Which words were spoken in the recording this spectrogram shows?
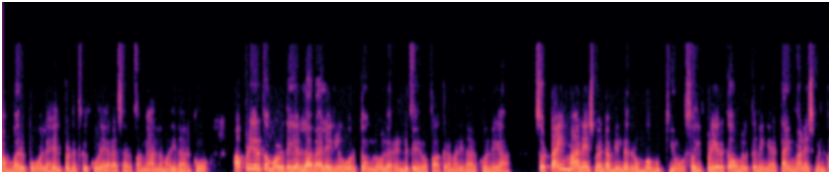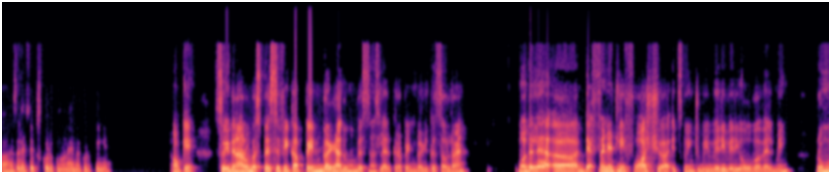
நம்ம இருப்போம் இல்லை ஹெல்ப் பண்ணுறதுக்கு கூட யாராச்சும் இருப்பாங்க அந்த மாதிரி தான் இருக்கும். அப்படி இருக்கும் பொழுது எல்லா வேலைகளும் ஒருத்தவங்களோ இல்லை ரெண்டு பேரோ பார்க்குற மாதிரி தான் இருக்கும் இல்லையா? ஸோ டைம் மேனேஜ்மெண்ட் அப்படின்றது ரொம்ப முக்கியம். ஸோ இப்படி இருக்கவங்களுக்கு நீங்க டைம் மேனேஜ்மெண்ட்காக சில டிப்ஸ் கொடுக்கணும்னா என்ன கொடுப்பீங்க? ஓகே ஸோ இதை நான் ரொம்ப ஸ்பெசிஃபிக்கா பெண்கள் அதுவும் பிஸ்னஸ்ல இருக்கிற பெண்களுக்கு சொல்றேன். முதல்ல definitely for sure it's going to be very very overwhelming ரொம்ப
